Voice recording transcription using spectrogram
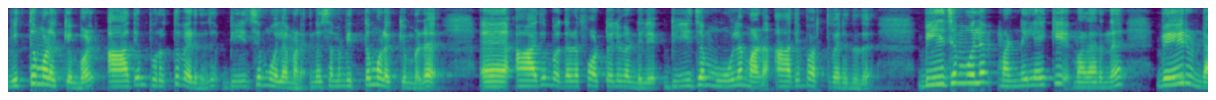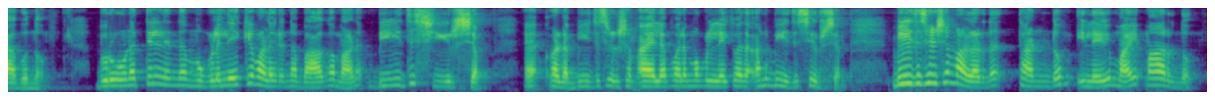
വിത്ത് മുളയ്ക്കുമ്പോൾ ആദ്യം പുറത്ത് വരുന്നത് ബീജം മൂലമാണ് എന്ന സമയം വിത്ത് മുളയ്ക്കുമ്പോൾ ആദ്യം നമ്മുടെ ഫോട്ടോയിൽ കണ്ടില്ലേ? ബീജമൂലമാണ് ആദ്യം പുറത്ത് വരുന്നത്. ബീജം മൂലം മണ്ണിലേക്ക് വളർന്ന് വേരുണ്ടാകുന്നു. ഭ്രൂണത്തിൽ നിന്ന് മുകളിലേക്ക് വളരുന്ന ഭാഗമാണ് ബീജശീർഷം. വേണ്ട ബീജശീർഷം. അയല പോലെ മുകളിലേക്ക് വന്ന ആണ് ബീജശീർഷം. ബീജശീർഷം വളർന്ന് തണ്ടും ഇലയുമായി മാറുന്നു.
